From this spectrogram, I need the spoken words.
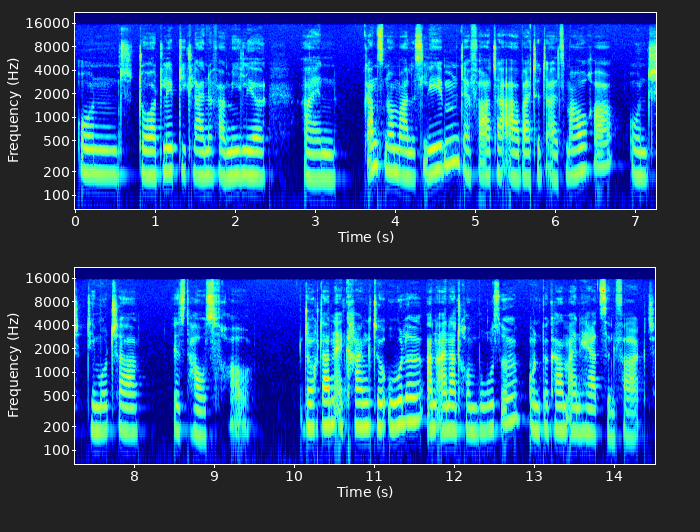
und dort lebt die kleine Familie ein ganz normales Leben. Der Vater arbeitet als Maurer und die Mutter ist Hausfrau. Doch dann erkrankte Ole an einer Thrombose und bekam einen Herzinfarkt.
